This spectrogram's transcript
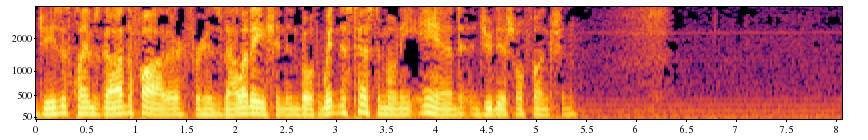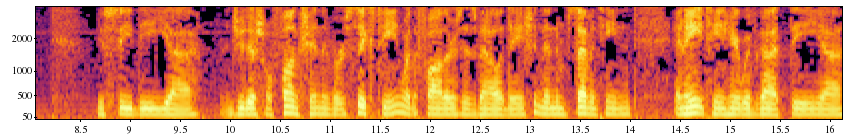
Jesus claims God the Father for his validation in both witness testimony and judicial function. You see the uh, judicial function in verse 16, where the Father is his validation. Then in 17 and 18, here we've got the uh,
